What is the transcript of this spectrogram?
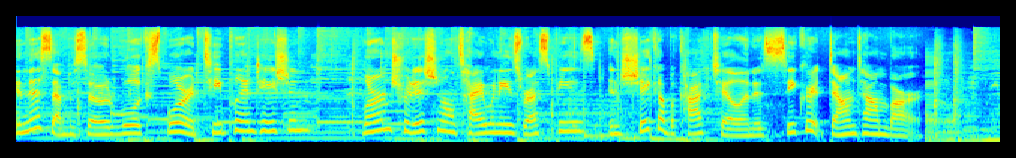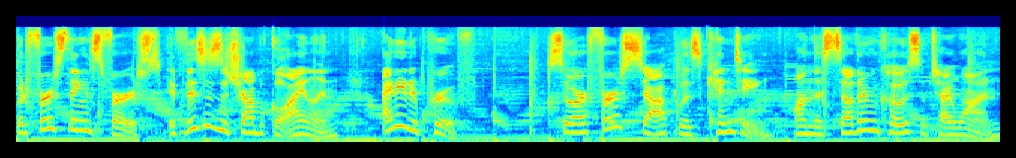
In this episode, we'll explore a tea plantation, learn traditional Taiwanese recipes, and shake up a cocktail in a secret downtown bar. But first things first, if this is a tropical island, I needed proof. So our first stop was Kenting on the southern coast of Taiwan,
